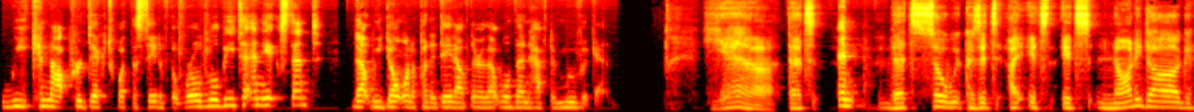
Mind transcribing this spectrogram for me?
we cannot predict what the state of the world will be to any extent that we don't want to put a date out there that will then have to move again Yeah, that's and that's so because it's I, it's it's Naughty Dog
